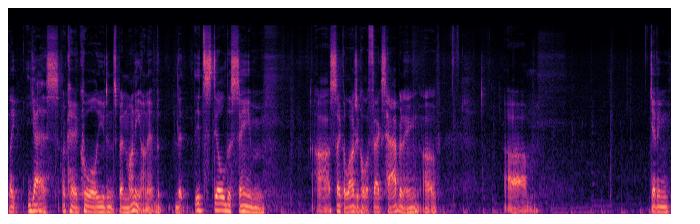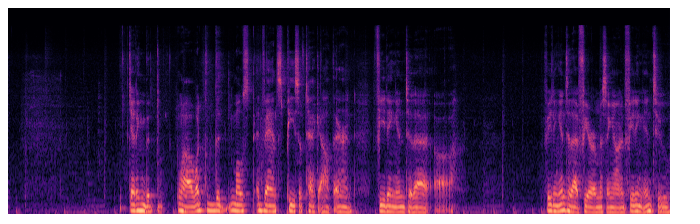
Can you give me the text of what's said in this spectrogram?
Like yes okay cool you didn't spend money on it but that it's still the same uh, psychological effects happening of um, getting getting the well what the most advanced piece of tech out there and feeding into that uh, feeding into that fear of missing out and feeding into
